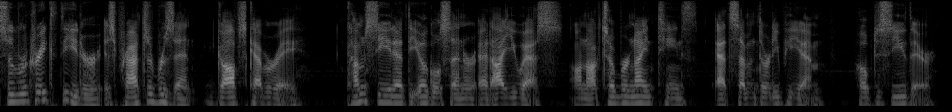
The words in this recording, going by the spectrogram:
Silver Creek Theater is proud to present Goff's Cabaret. Come see it at the Ogle Center at IUS on October 19th at 7:30 p.m. Hope to see you there.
